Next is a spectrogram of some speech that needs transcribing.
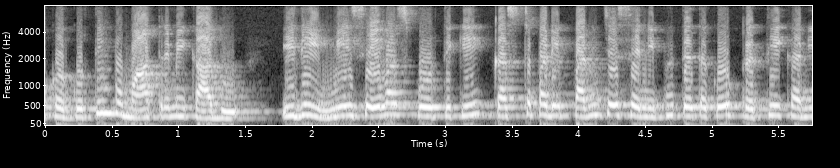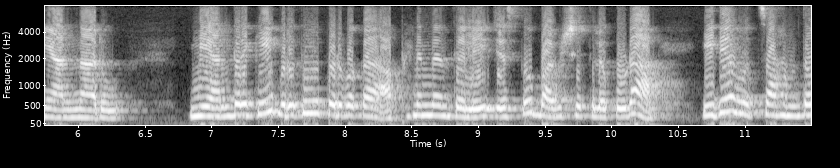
ఒక గుర్తింపు మాత్రమే కాదు ఇది మీ సేవా స్ఫూర్తికి కష్టపడి పనిచేసే నిబద్ధతకు ప్రతీక అని అన్నారు. మీ అందరికీ హృదయపూర్వక అభినందన తెలియజేస్తూ భవిష్యత్తులో కూడా ఇదే ఉత్సాహంతో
